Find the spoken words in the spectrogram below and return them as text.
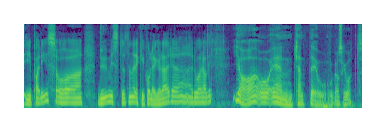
i Paris. Og du mistet en rekke kolleger der, eh, Roar Hager? Ja, og en kjente jeg jo ganske godt.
